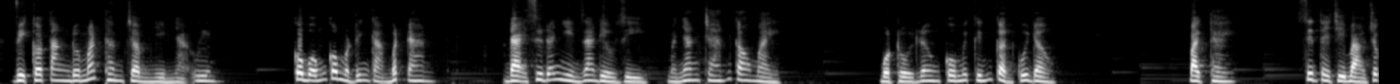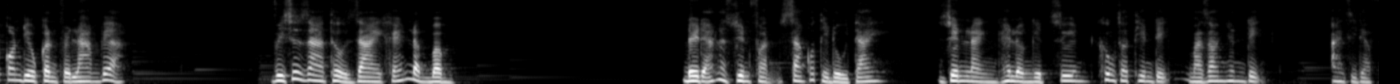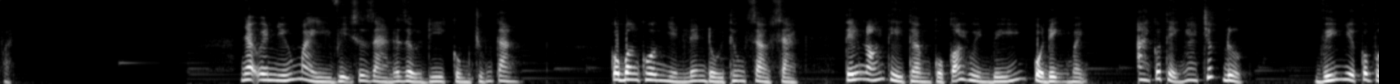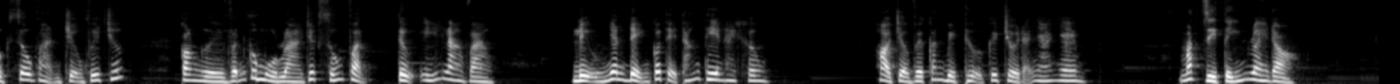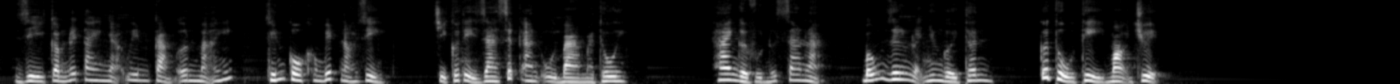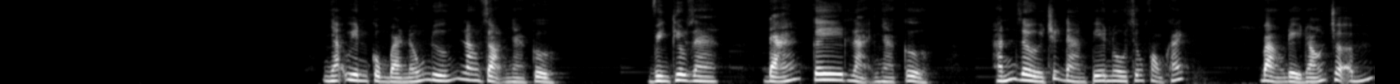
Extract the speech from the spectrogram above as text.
Vị cao tăng đôi mắt thâm trầm nhìn Nhã Uyên. Cô bỗng có một linh cảm bất an. Đại sư đã nhìn ra điều gì mà nhăn chán cau mày. Một hồi lâu cô mới kính cẩn cúi đầu. Bạch thầy, xin thầy chỉ bảo cho con điều cần phải làm với ạ. À? Vị sư già thở dài khẽ lầm bầm. Đây đã là duyên phận sao có thể đổi tay. Duyên lành hay là nghiệt duyên không do thiên định mà do nhân định. Ai gì đẹp Phật. Nhã Uyên nhíu mày vị sư già đã rời đi cùng chúng tăng. Cô bâng khuâng nhìn lên đồi thông xào xạc, tiếng nói thì thầm của cõi huyền bí của định mệnh, ai có thể nghe trước được. Ví như có vực sâu vạn trượng phía trước, con người vẫn có mù loà trước số phận, tự ý lao vào. Liệu nhân định có thể thắng thiên hay không? Họ trở về căn biệt thự khi trời đã nhá nhem. Mắt dì tính loe đỏ. Dì cầm lấy tay Nhã Uyên cảm ơn mãi, khiến cô không biết nói gì. Chỉ có thể ra sức an ủi bà mà thôi. Hai người phụ nữ xa lạ, bỗng dưng lại như người thân, cứ thủ thỉ mọi chuyện. Nhã Uyên cùng bà nấu nướng lau dọn nhà cửa. Vinh Thiêu Gia đã kê lại nhà cửa. Hắn rời chiếc đàn piano xuống phòng khách, bảo để đó cho ấm.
